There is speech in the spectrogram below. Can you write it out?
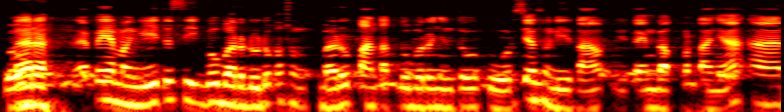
Gua- Parah. Tapi emang gitu sih, gue baru duduk langsung baru pantat gue baru nyentuh kursi langsung ditembak pertanyaan.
